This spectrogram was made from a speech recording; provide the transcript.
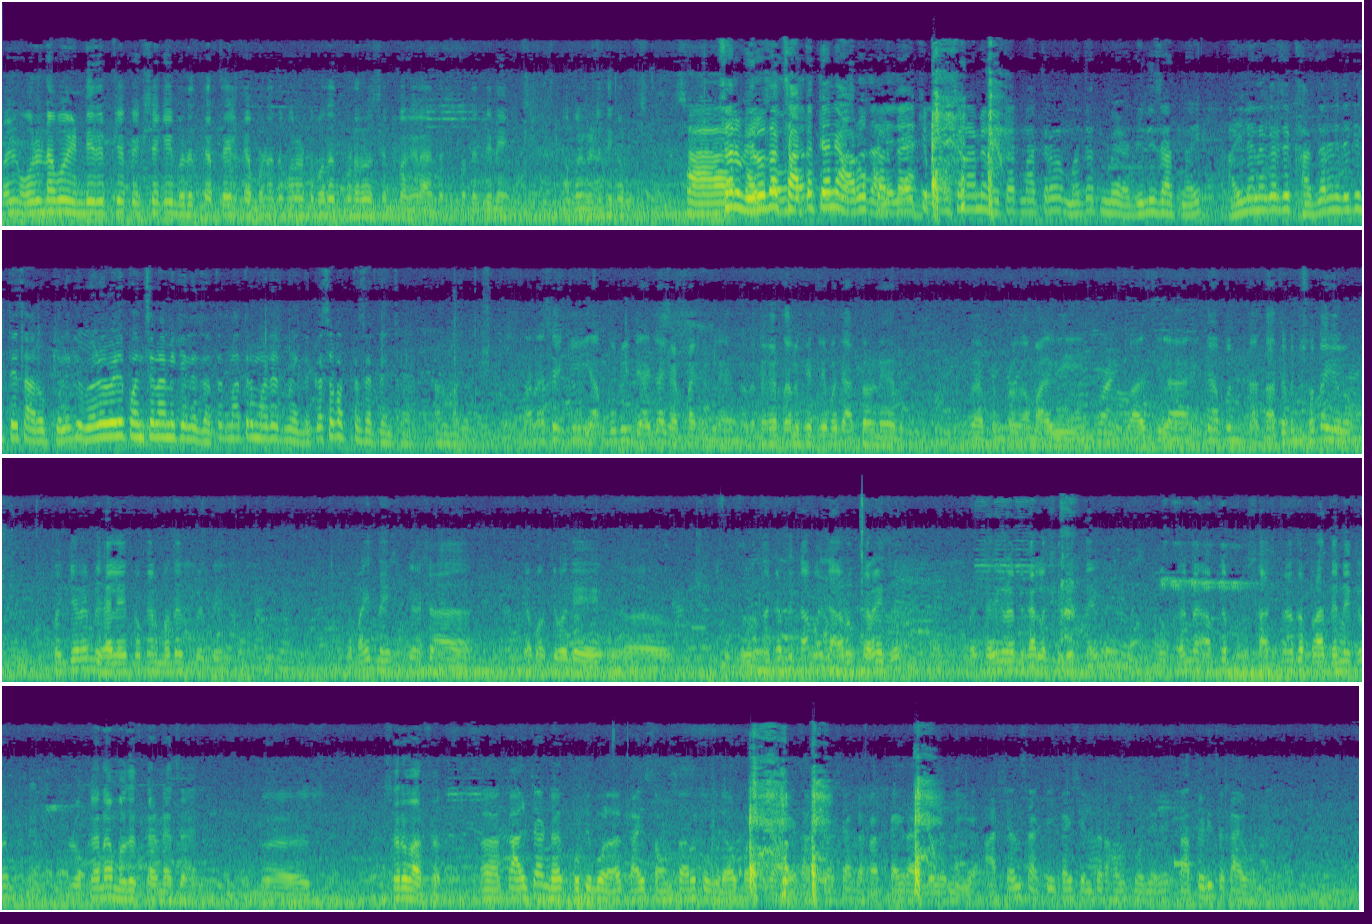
पण ओरंडाभाऊ एनडीआरएफच्या पेक्षा काही मदत करता येईल का? म्हणून आता मला वाटतं मदत पुनर्वसन बघायला तशा पद्धतीने आपण विनंती करू सर विरोधक सातत्याने आरोप करतायत की पंचनामे होतात मात्र मदत मिळ- दिली जात नाही. अहिल्यानगरचे खासदारांनी देखील तेच आरोप केले की वेळोवेळी पंचनामे केले जातात मात्र मदत मिळत नाही. कसं बघतं सर त्यांच्या आरोपाला मला असं आहे की यापूर्वी ज्या ज्या घटना घडल्या आहेत आता नगर तालुक्यातले मध्ये आतळनेर पिंपळगाव माळवी वाळकीला इथे आपण तातडीने स्वतः गेलो. पंचनामे झाले लोकांना मदत मिळते. तर माहीत नाही की अशा त्या बाबतीमध्ये विरोधकांचं काम आहे आरोप करायचं. पण त्याच्याकडे आम्ही काय लक्ष देत नाही. लोकांना आमचं शासनाचा प्राधान्यक्रम लोकांना मदत करण्याचा आहे. सर्व अर्थात. कालच्या ढगफुटीमुळं काही संसारच उघड्यावर पडलेले आहेत. अक्षरशः घरात काही राहिलेलं नाहीये. अशांसाठी काही शेल्टर हाऊस वगैरे तातडीचं काय होणार?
